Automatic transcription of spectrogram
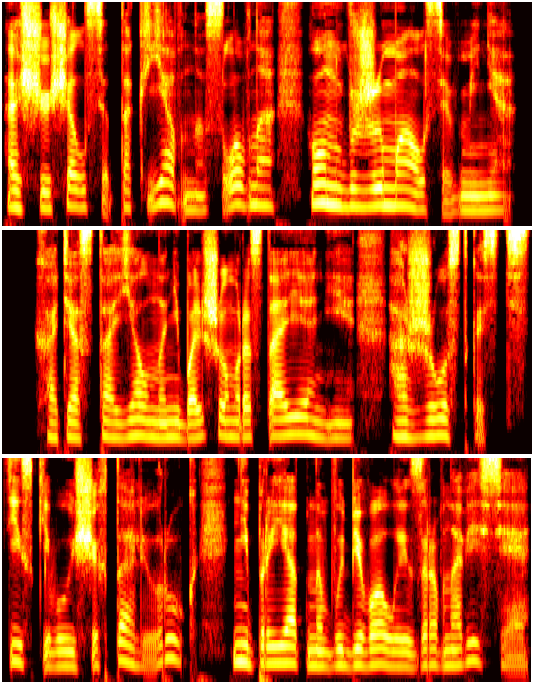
ощущался так явно, словно он вжимался в меня — хотя стоял на небольшом расстоянии, а жесткость стискивающих талию рук неприятно выбивала из равновесия,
